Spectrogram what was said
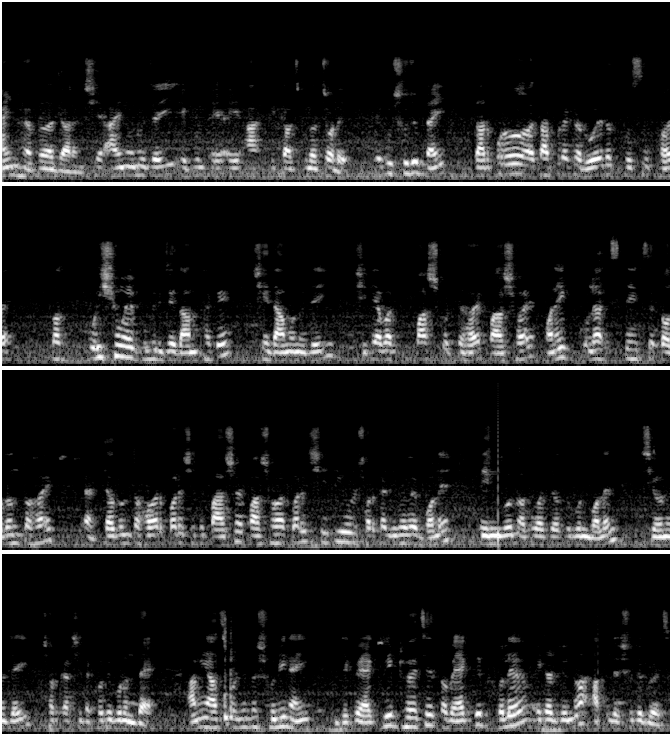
আইন হয়, আপনারা জানেন। সেই আইন অনুযায়ী এগুলো এই কাজগুলো চলে। এগুলো সুযোগ নাই। তারপরও, তারপরে একটা রোয়েদাদ প্রস্তুত হয়। তৎ- ওই সময় ভূমির যে দাম থাকে, সেই দাম অনুযায়ী সেটি আবার পাস করতে হয় পাস হয়। অনেকগুলা স্টেপসে তদন্ত হয়। তদন্ত হওয়ার পরে সেটি পাস হয় পাস হওয়ার পরে সেটিও সরকার যেভাবে বলে, তিন গুণ অথবা যত গুণ বলেন, সে অনুযায়ী সরকার সেটা ক্ষতিপূরণ দেয়। আমি আজ পর্যন্ত শুনি নাই যে কেউ অ্যাগ্রিপ্ট হয়েছে, তবে অ্যাগ্রিপ্ট হলেও এটার জন্য আপিলের সুযোগ রয়েছে।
